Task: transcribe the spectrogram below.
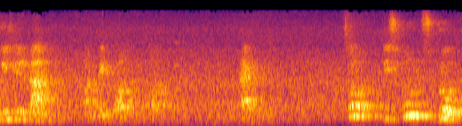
which will run on petrol or battery? So the students group,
